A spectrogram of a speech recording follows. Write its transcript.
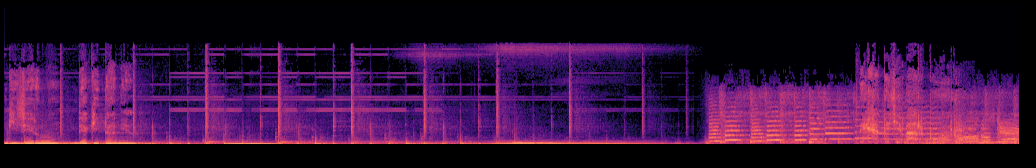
Guillermo de Aquitania. Déjate llevar por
